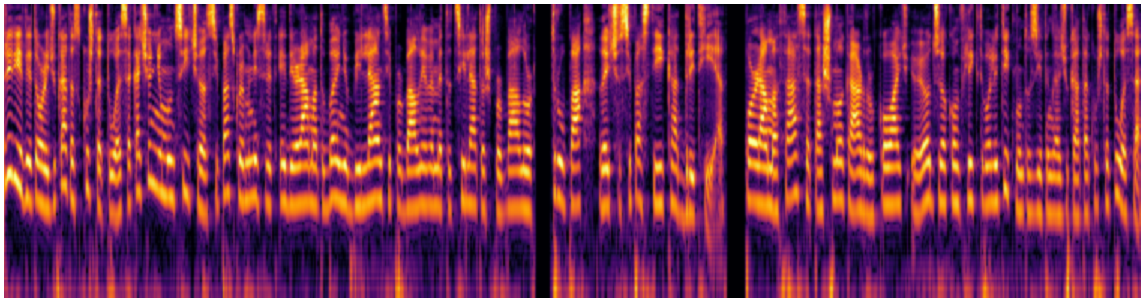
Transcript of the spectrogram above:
30-vjetori i Gjykatës Kushtetuese ka qenë një mundësi që sipas kryeministrit Edi Rama të bëhet një bilanc i përballjeve me të cilat është përballur trupa dhe që sipas tij ka dritëhije. Por Rama tha se tashmë ka ardhur koha që jo, jo çdo konflikt politik mund të zgjidhet nga Gjykata Kushtetuese,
